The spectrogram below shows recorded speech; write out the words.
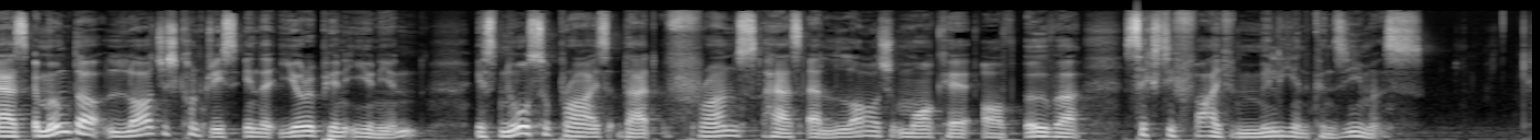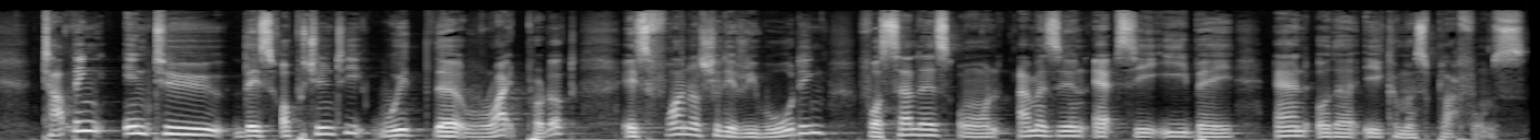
As among the largest countries in the European Union, it's no surprise that France has a large market of over 65 million consumers. Tapping into this opportunity with the right product is financially rewarding for sellers on Amazon, Etsy, eBay, and other e commerce platforms.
